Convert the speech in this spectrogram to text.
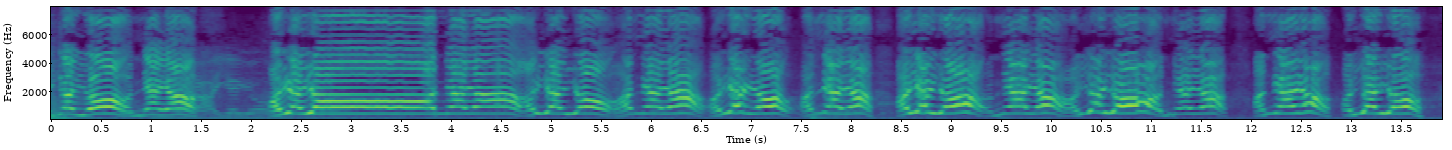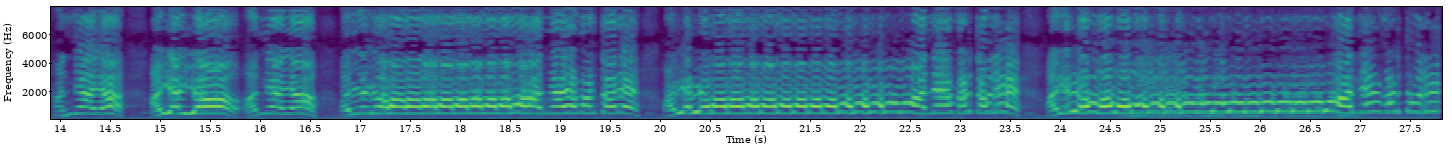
ಅಯ್ಯಯ್ಯೋ ಅನ್ಯಾಯ. ಅಯ್ಯಯ್ಯೋ ಅನ್ಯಾಯ ಅಯ್ಯಯ್ಯೋ ಅನ್ಯಾಯ, ಅಯ್ಯಯ್ಯೋ. ಅನ್ಯಾಯ ಅಯ್ಯಯ್ಯೋ ಅನ್ಯಾಯ ಅಯ್ಯಯ್ಯೋ ಅನ್ಯಾಯ ಅನ್ಯಾಯ ಅಯ್ಯಯ್ಯೋ ಅನ್ಯಾಯ ಅಯ್ಯಯ್ಯೋ ಅನ್ಯಾಯ ಅಯ್ಯಯ್ಯೋ ಅನ್ಯಾಯ ಮಾಡ್ತಾರೆ ಅಯ್ಯಯ್ಯೋ ಅನ್ಯಾಯ ಮಾಡ್ತಾವ್ರೆ ಅಯ್ಯಯ್ಯೋ ಅನ್ಯಾಯ ಮಾಡ್ತಾವ್ರೆ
